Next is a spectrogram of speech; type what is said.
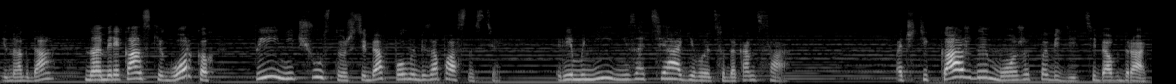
Иногда на американских горках ты не чувствуешь себя в полной безопасности. Ремни не затягиваются до конца. Почти каждый может победить тебя в драке,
